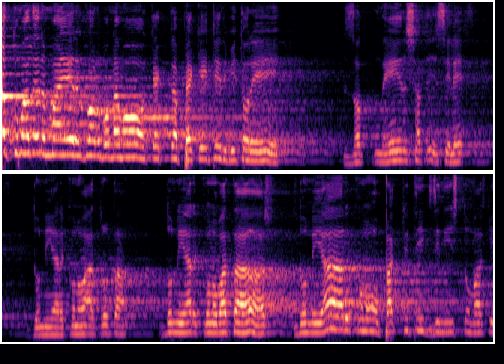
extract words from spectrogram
তোমরা তোমাদের মায়ের গর্ভ নামক একটা প্যাকেটের ভিতরে যত্নের সাথে ছিলে। দুনিয়ার কোনো আর্দ্রতা, দুনিয়ার কোনো বাতাস, দুনিয়ার কোনো প্রাকৃতিক জিনিস তোমাকে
